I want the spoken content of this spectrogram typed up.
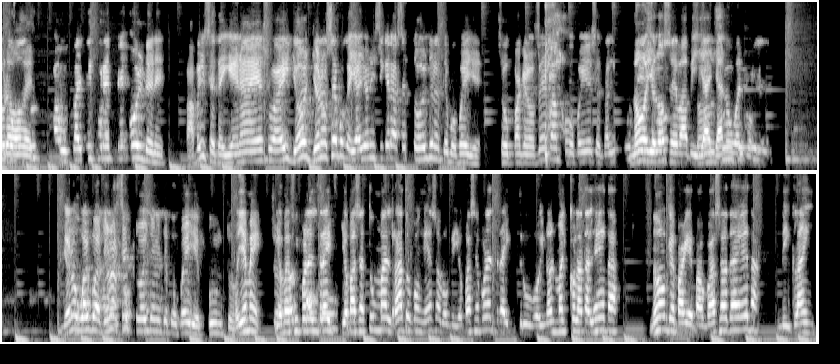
brother. a buscar diferentes órdenes, papi, se te llena eso ahí. Yo, yo no sé porque ya yo ni siquiera acepto órdenes de Popeye. So, para que lo sepan, Popeye se tarda No, yo lo muchísimo. sé, papi, ya, ya no vuelvo. Yo no vuelvo, a- yo no acepto órdenes de Popeye, punto. Óyeme, yo me fui por el drive, yo pasé hasta un mal rato con eso, porque yo pasé por el drive-thru, voy normal con la tarjeta, no, que pagué para pasar la tarjeta, decline.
